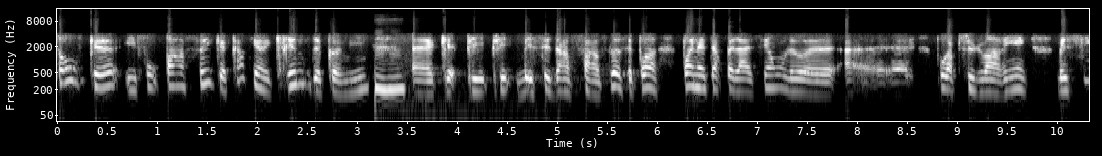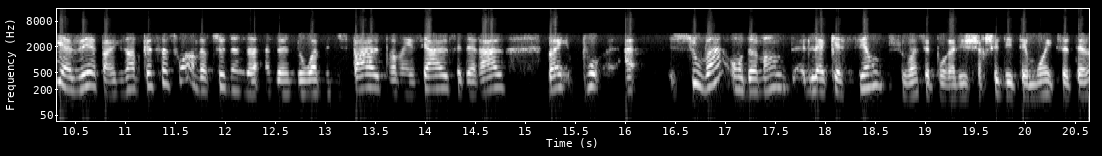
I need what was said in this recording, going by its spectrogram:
Sauf que il faut penser que quand il y a un crime de commis, mm-hmm. euh, que, puis, puis, mais c'est dans ce sens-là, c'est pas pas une interpellation là euh, euh, pour absolument rien. Mais s'il y avait, par exemple, que ce soit en vertu d'une loi municipale, provinciale, fédérale, ben pour souvent, on demande la question, souvent c'est pour aller chercher des témoins, etc.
